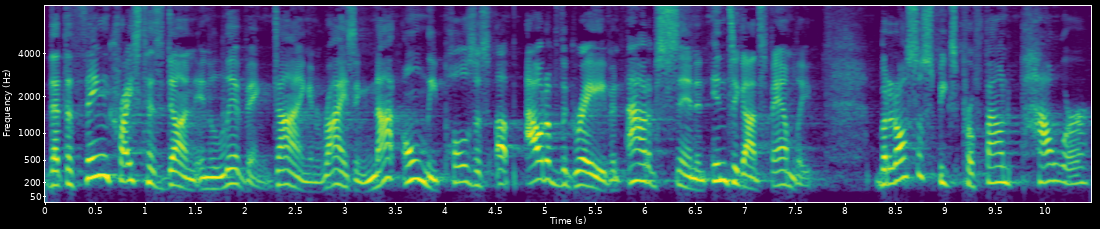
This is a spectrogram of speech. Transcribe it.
That the thing Christ has done in living, dying, and rising not only pulls us up out of the grave and out of sin and into God's family, but it also speaks profound power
